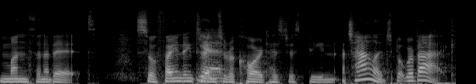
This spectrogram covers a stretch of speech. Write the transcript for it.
month and a bit. So finding time Yeah. to record has just been a challenge, but we're back.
